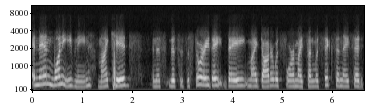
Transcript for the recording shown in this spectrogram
And then one evening, my kids, and this this is the story. They they my daughter was four, my son was six, and they said,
